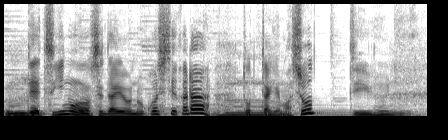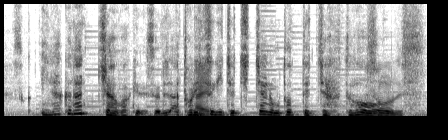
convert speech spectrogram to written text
産んで次の世代を残してからー取ってあげましょうっていうふうにいなくなっちゃうわけですよね。あ取りすぎちゃう、ちっちゃいのも取ってっちゃうと。そうです。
